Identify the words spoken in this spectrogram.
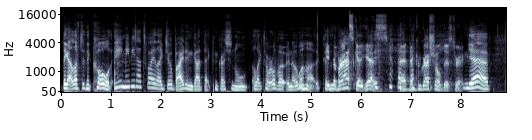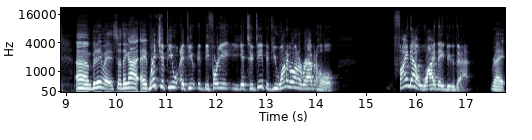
they got left in the cold. Hey, maybe that's why like Joe Biden got that congressional electoral vote in Omaha. in Nebraska, yes, that, that congressional district. yeah. Um, but anyway, so they got a, which if you if you before you, you get too deep, if you want to go on a rabbit hole, find out why they do that. Right.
